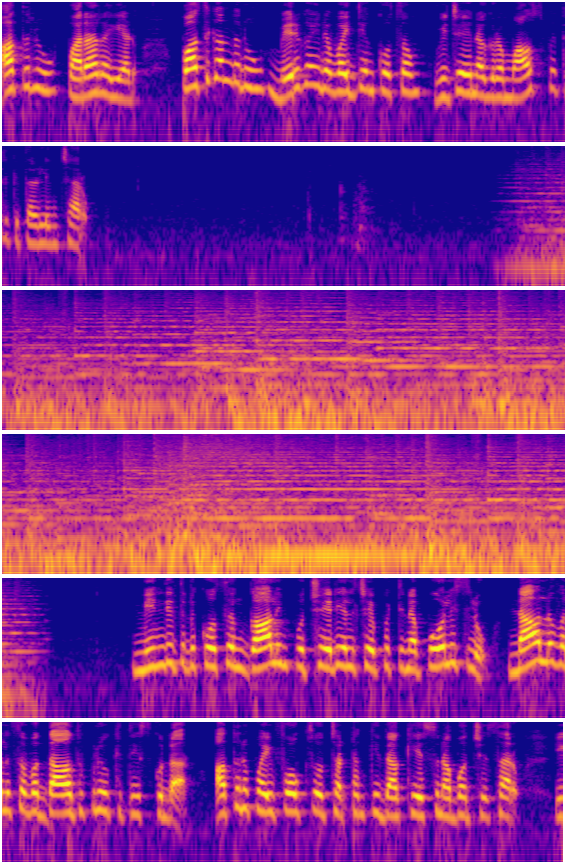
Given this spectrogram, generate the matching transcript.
అతను పరారయ్యాడు. పసికందును మెరుగైన వైద్యం కోసం విజయనగరం ఆసుపత్రికి తరలించారు. నిందితుడి కోసం గాలింపు చర్యలు చేపట్టిన పోలీసులు నాలువలస వద్ద అదుపులోకి తీసుకున్నారు. అతనిపై ఫోక్సో చట్టం కింద కేసు నమోదు చేశారు. ఈ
